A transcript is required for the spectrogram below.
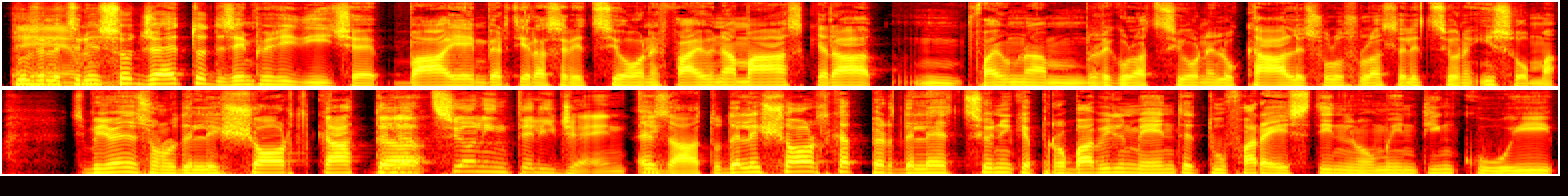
Tu Ehm, selezioni il soggetto, ad esempio ti dice vai a invertire la selezione, fai una maschera, mh, fai una mh, regolazione locale solo sulla selezione, insomma, semplicemente sono delle shortcut. delle azioni intelligenti. Esatto, delle shortcut per delle azioni che probabilmente tu faresti nel momento in cui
